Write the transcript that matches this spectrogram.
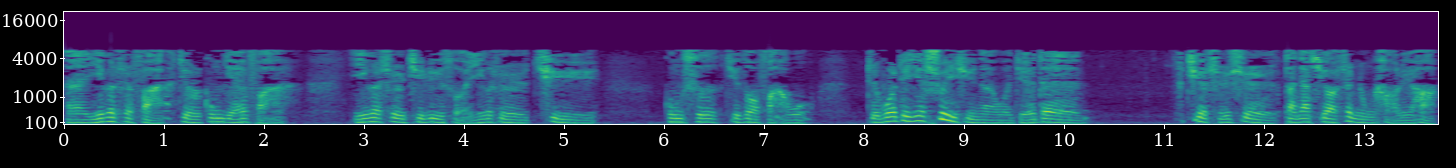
呃，一个是法，就是公检法。一个是去律所，一个是去公司去做法务，只不过这些顺序呢，我觉得确实是大家需要慎重考虑哈。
